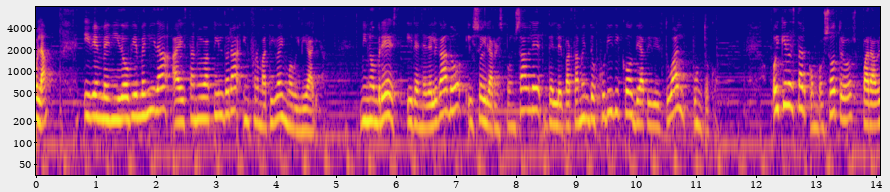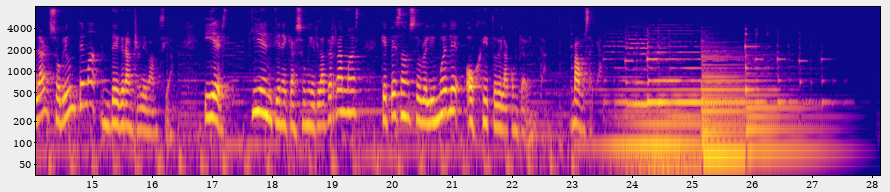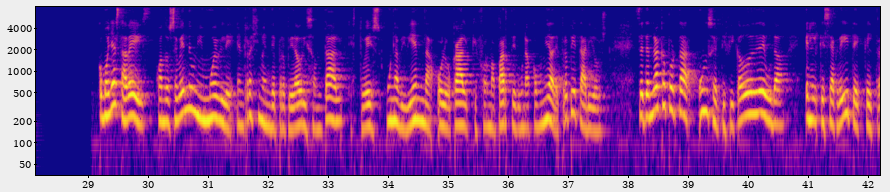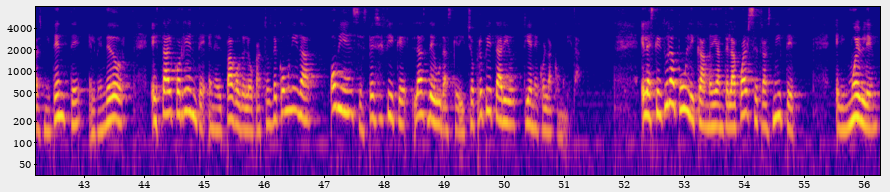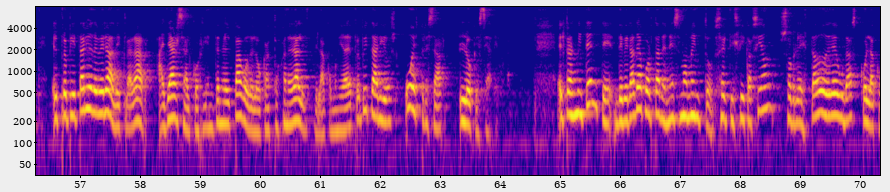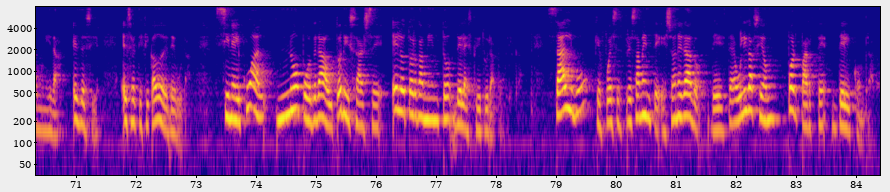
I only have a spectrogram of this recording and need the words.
Hola y bienvenido o bienvenida a esta nueva píldora informativa inmobiliaria. Mi nombre es Irene Delgado y soy la responsable del departamento jurídico de apivirtual.com. Hoy quiero estar con vosotros para hablar sobre un tema de gran relevancia y es quién tiene que asumir las derramas que pesan sobre el inmueble objeto de la compraventa. Vamos allá. Como ya sabéis, cuando se vende un inmueble en régimen de propiedad horizontal, esto es, una vivienda o local que forma parte de una comunidad de propietarios, se tendrá que aportar un certificado de deuda en el que se acredite que el transmitente, el vendedor, está al corriente en el pago de los gastos de comunidad o bien se especifique las deudas que dicho propietario tiene con la comunidad. En la escritura pública mediante la cual se transmite el inmueble, el propietario deberá declarar hallarse al corriente en el pago de los gastos generales de la comunidad de propietarios o expresar lo que sea deuda. El transmitente deberá de aportar en ese momento certificación sobre el estado de deudas con la comunidad, es decir, el certificado de deuda, sin el cual no podrá autorizarse el otorgamiento de la escritura pública, salvo que fuese expresamente exonerado de esta obligación por parte del comprador.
